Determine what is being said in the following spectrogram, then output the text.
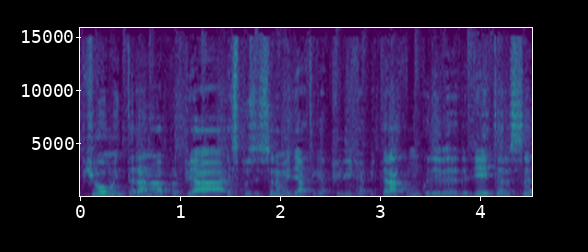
più aumenteranno la propria esposizione mediatica, più gli capiterà comunque di avere degli haters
